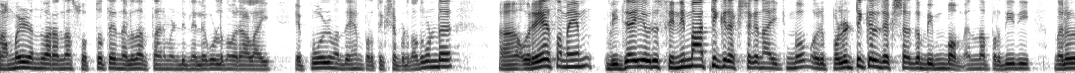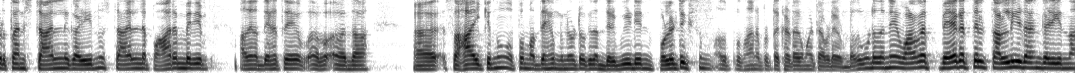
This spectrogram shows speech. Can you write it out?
തമിഴ് എന്ന് പറയുന്ന സ്വത്വത്തെ നിലനിർത്താൻ വേണ്ടി നിലകൊള്ളുന്ന ഒരാളായി എപ്പോഴും അദ്ദേഹം പ്രത്യക്ഷപ്പെടുന്നു. അതുകൊണ്ട് ഒരേ സമയം വിജയ് ഒരു സിനിമാറ്റിക് രക്ഷകനായിരിക്കുമ്പോൾ ഒരു പൊളിറ്റിക്കൽ രക്ഷക ബിംബം എന്ന പ്രതീതി നിലനിർത്താൻ സ്റ്റാലിന് കഴിയുന്നു. സ്റ്റാലിന്റെ പാരമ്പര്യം അതിന് അദ്ദേഹത്തെ എന്താ സഹായിക്കുന്നു. ഒപ്പം അദ്ദേഹം മുന്നോട്ട് വയ്ക്കുന്ന ദ്രവീഡിയൻ പൊളിറ്റിക്സും അത് പ്രധാനപ്പെട്ട ഘടകമായിട്ട് അവിടെ ഉണ്ട്. അതുകൊണ്ട് തന്നെ വളരെ വേഗത്തിൽ തള്ളിയിടാൻ കഴിയുന്ന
